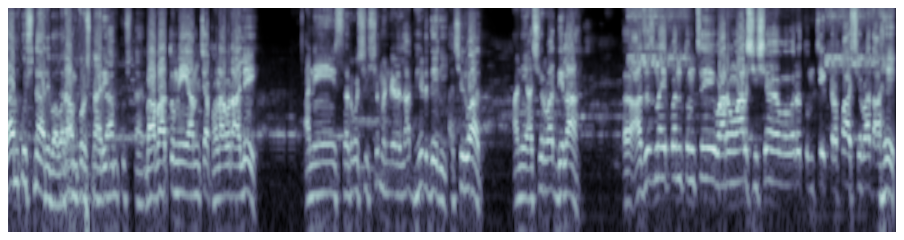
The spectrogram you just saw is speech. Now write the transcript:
रामकृष्ण हरी बाबा. रामकृष्ण हरी. रामकृष्ण बाबा तुम्ही आमच्या फळावर आले. आणि सर्व शिष्य मंडळाला भेट दिली. आशीर्वाद. आणि आशीर्वाद दिला. आजच नाही पण तुमची वारंवार शिष्यावर तुमची कृपा आशीर्वाद आहे.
